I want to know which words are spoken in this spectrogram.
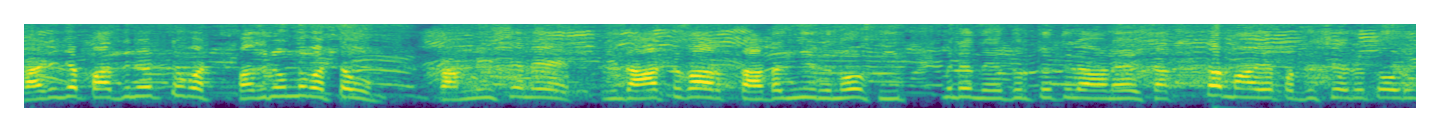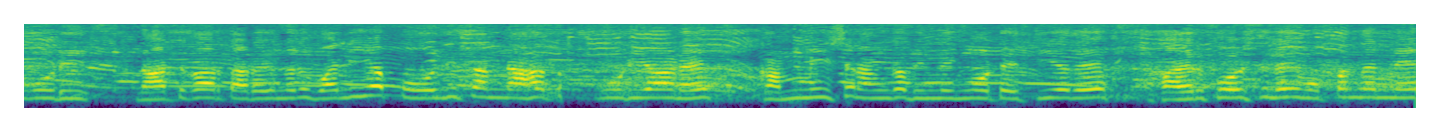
കഴിഞ്ഞ പതിനെട്ട് പതിനൊന്ന് വട്ടവും കമ്മീഷനെ ഈ നാട്ടുകാർ തടഞ്ഞിരുന്നു. സി നേതൃത്വത്തിലാണ് ശക്തമായ പ്രതിഷേധത്തോടു കൂടി നാട്ടുകാർ തടയുന്നത് വലിയ പോലീസ് സന്നാഹത്തോടു കൂടിയാണ്. കമ്മീഷൻ അംഗം ഇന്ന് ഇങ്ങോട്ട് എത്തിയത്. ഫയർഫോഴ്സിലെയും ഒപ്പം തന്നെ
